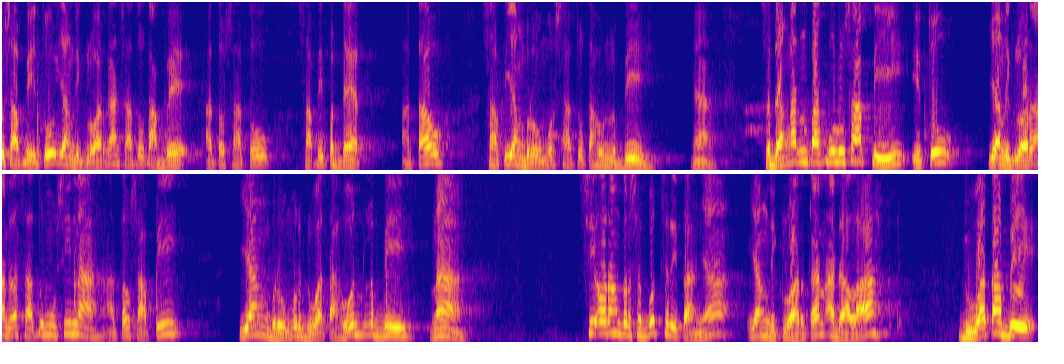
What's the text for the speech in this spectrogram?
sapi itu yang dikeluarkan satu tabe atau satu sapi pedet atau sapi yang berumur satu tahun lebih ya. Sedangkan 40 sapi itu yang dikeluarkan adalah satu musinah atau sapi yang berumur dua tahun lebih. Nah si orang tersebut ceritanya yang dikeluarkan adalah dua tabe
